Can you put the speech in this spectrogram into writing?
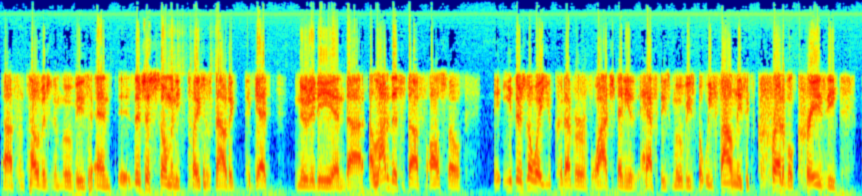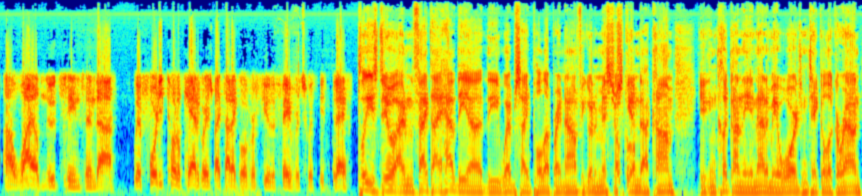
uh, from television and movies. And uh, there's just so many places now to to get nudity and uh, a lot of this stuff also i there's no way you could ever have watched any half of these movies but we found these incredible crazy uh, wild nude scenes and uh, we have 40 total categories but I thought I'd go over a few of the favorites with you today Please do. I- In fact, I have the uh, the website pulled up right now. If you go to MrSkin.com, you can click on the Anatomy Awards and take a look around.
